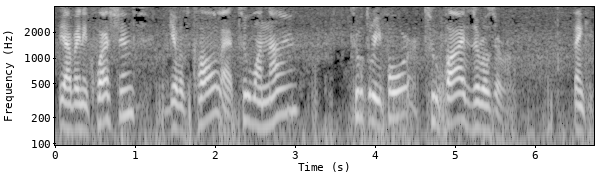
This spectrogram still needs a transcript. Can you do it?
If you have any questions, give us a call at 219-234-2500. Thank you.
